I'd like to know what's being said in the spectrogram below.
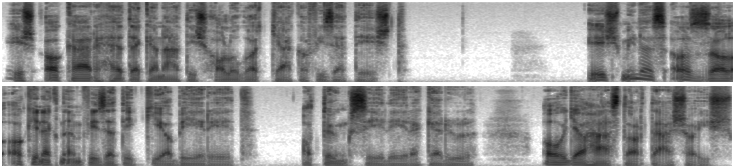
és akár heteken át is halogatják a fizetést. És mi lesz azzal, akinek nem fizetik ki a bérét? A tönk szélére kerül, ahogy a háztartása is.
